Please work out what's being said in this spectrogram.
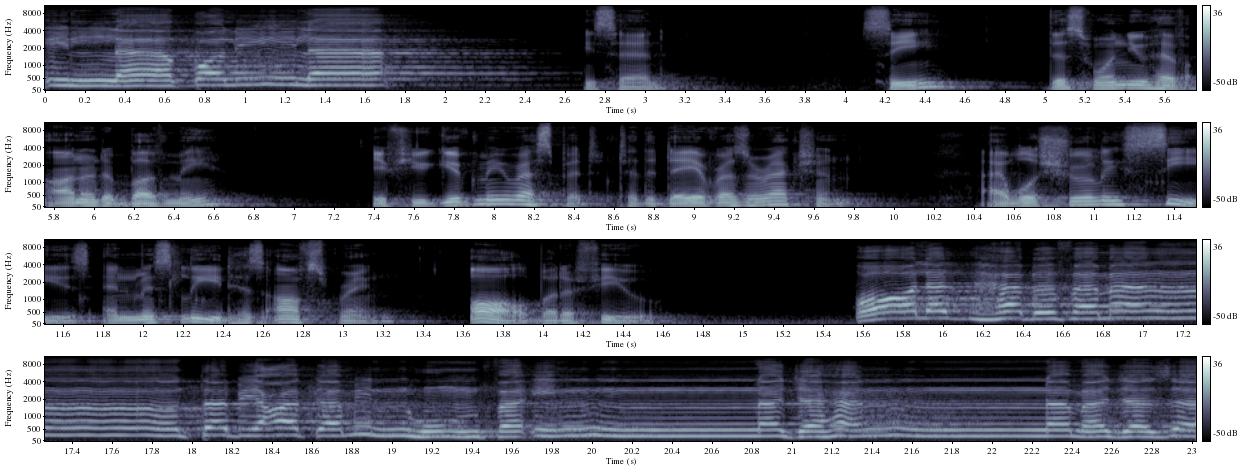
الا قليلا He said, See, this one you have honored above me. If you give me respite to the day of resurrection, I will surely seize and mislead his offspring, all but a few. قال اذهب فمن تبعك منهم فإن جهنم جزاؤكم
